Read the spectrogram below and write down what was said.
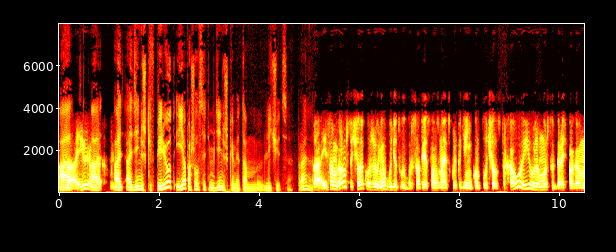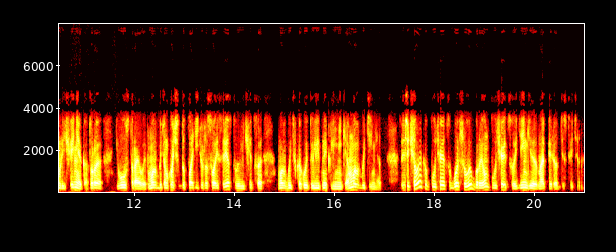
А, да, именно а, а, а денежки вперед, и я пошел с этими денежками там лечиться, правильно? Да, и самое главное, что человек уже, у него будет выбор, соответственно, он знает, сколько денег он получил от страховой, и уже может выбирать программу лечения, которая его устраивает. Может быть, он хочет доплатить уже свои средства и лечиться, может быть, в какой-то элитной клинике, а может быть и нет. То есть у человека получается больше выбора, и он получает свои деньги наперед, действительно.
